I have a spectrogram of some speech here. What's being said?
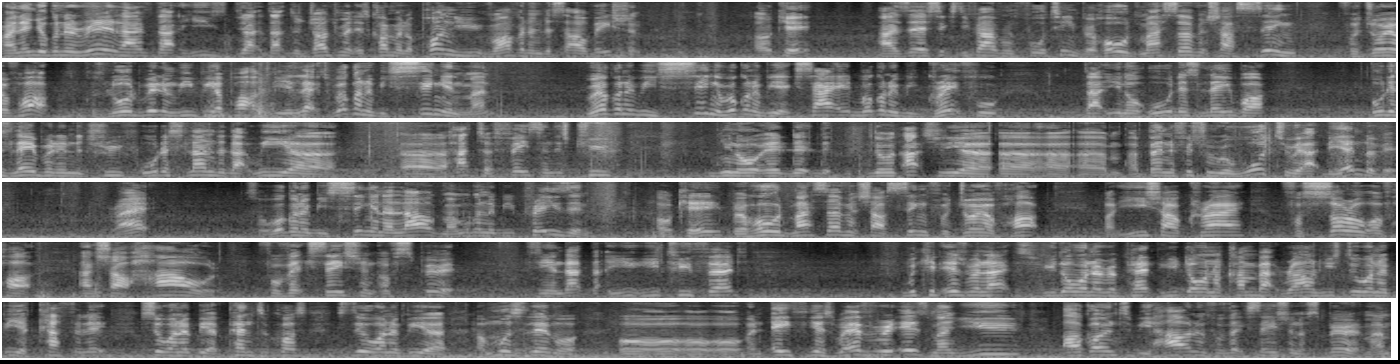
And then you're going to realize that he's that, that the judgment is coming upon you rather than the salvation. Okay? Isaiah 65 and 14, Behold, my servant shall sing for joy of heart. Because Lord willing, we be a part of the elect. We're going to be singing, man. We're going to be singing. We're going to be excited. We're going to be grateful that, you know, all this labor all this laboring in the truth, all the slander that we uh, uh, had to face in this truth, you know, it, it, it, there was actually a, a, a, um, a beneficial reward to it at the end of it, right? So we're going to be singing aloud, man. We're going to be praising, okay? Behold, my servant shall sing for joy of heart, but ye shall cry for sorrow of heart, and shall howl for vexation of spirit. See, and that, that you, you two-thirds, wicked Israelites you don't want to repent, you don't want to come back round, you still want to be a Catholic, still want to be a Pentecost, still want to be a, a Muslim or, or, or, or an atheist, Whatever it is, man, you are going to be howling for vexation of spirit, man.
